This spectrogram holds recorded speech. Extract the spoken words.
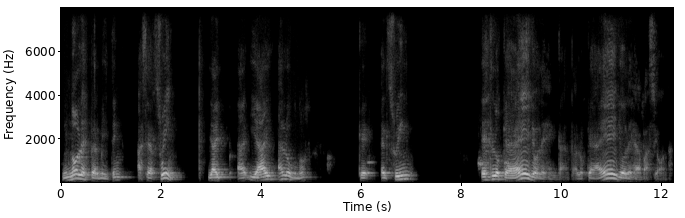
no les permiten hacer swing. Y hay, y hay alumnos que el swing es lo que a ellos les encanta, lo que a ellos les apasiona.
